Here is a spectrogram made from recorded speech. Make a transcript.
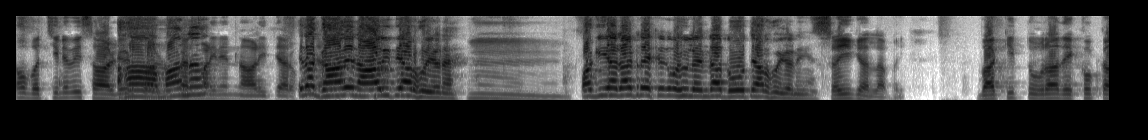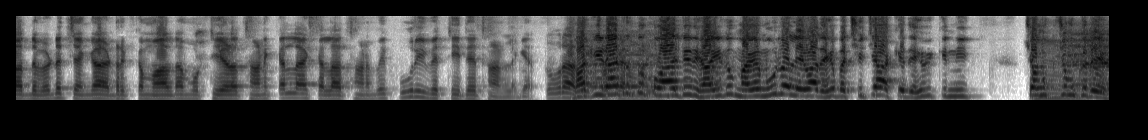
ਉਹ ਬੱਚੀ ਨੇ ਵੀ ਸਾਲ ਡੇਢ ਸਾਲ ਨੂੰ ਮਾਨ- ਕਰਮ ਵਾਲੀ ਨੇ ਨਾਲ ਹੀ ਤਿਆਰ ਹੋ ਇਹਦਾ ਗਾਂ ਦੇ ਨਾਲ ਹੀ ਤਿਆਰ ਹੋ ਜਾਣਾ। ਹੂੰ। ਬਾਕੀ ਆ ਡਾਕਟਰ ਇੱਕ ਇੱਕ ਵਸੂ ਲੈਂਦਾ ਦੋ ਤਿਆਰ ਹੋ ਜਾਣੇ ਆ। ਸਹੀ ਗੱਲ ਆ ਬਾਈ। ਬਾਕੀ ਤੋਰਾ ਦੇਖੋ ਕੱਦ ਵੱਡ ਚੰਗਾ ਆਰਡਰ ਕਮਾਲ ਦਾ ਮੁੱਠੀ ਵਾਲਾ ਥਣ ਕੱਲਾ ਕੱਲਾ ਥਣ ਬਈ ਪੂਰੀ ਵਿੱਥੀ ਤੇ ਥਣ ਲੱਗਿਆ। ਤੋਰਾ ਬਾਕੀ ਡਾਕਟਰ ਤੂੰ। ਕੁਆਲਿਟੀ ਦਿਖਾਈ ਤੂੰ ਮਗਰ ਮੂੰਹ ਦਾ ਲੇਵਾ ਦੇਖ ਬੱਚੀ ਝਾਕ ਕੇ ਦੇਖ ਵੀ ਕਿੰਨੀ ਚਮਕ ਚਮਕ ਦੇਖ।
